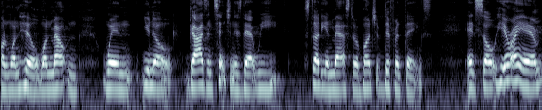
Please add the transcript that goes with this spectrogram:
on one hill, one mountain. When you know God's intention is that we study and master a bunch of different things. And so here I am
